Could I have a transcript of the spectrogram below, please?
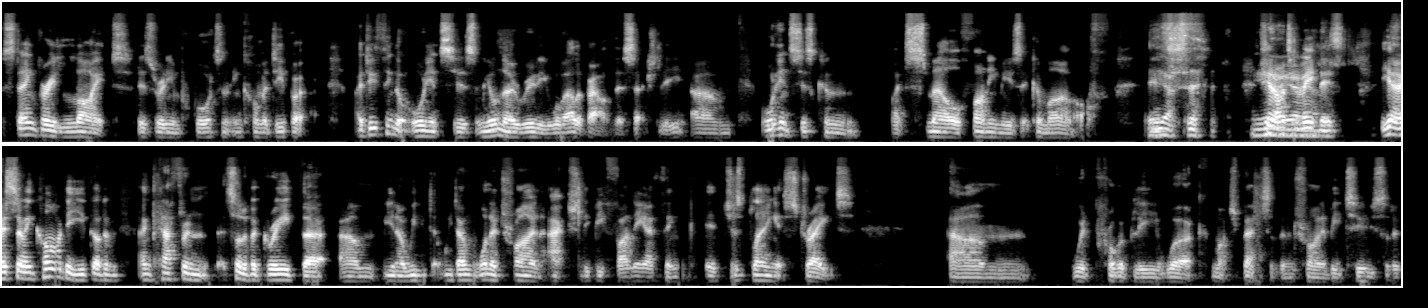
staying very light is really important in comedy. But I do think that audiences, and you'll know really well about this actually, um, audiences can like smell funny music a mile off. It's, yes. you know what yeah. I mean? It's, you know, so in comedy, you've got to, and Catherine sort of agreed that, um, you know, we, we don't want to try and actually be funny. I think it just playing it straight um, would probably work much better than trying to be too sort of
